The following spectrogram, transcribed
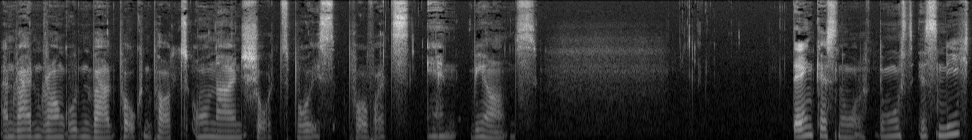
And right and wrong, good and bad, poke and pots, all nine shorts, boys, forwards and beyonds. Denk es nur, du musst es nicht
